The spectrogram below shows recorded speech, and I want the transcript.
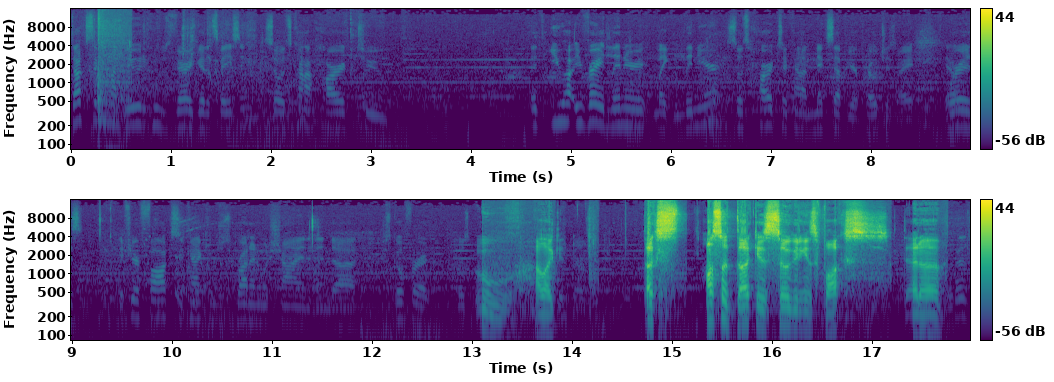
Duck's the kind of dude who's very good at spacing, so it's kind of hard to. It, you, you're very linear, like linear, so it's hard to kind of mix up your approaches, right? Whereas if you're Fox, you kind of can just run in with Shine and uh, just go for it. Ooh, I like it. Duck's also Duck is so good against Fox that uh, What is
